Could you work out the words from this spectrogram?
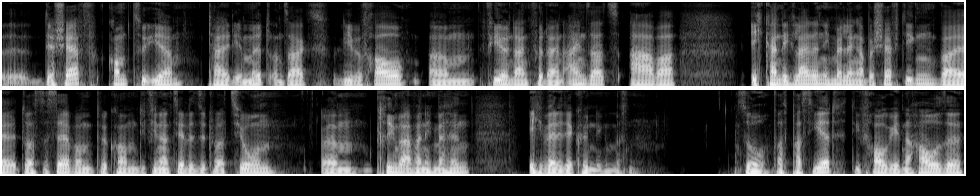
äh, der Chef kommt zu ihr, teilt ihr mit und sagt, liebe Frau, ähm, vielen Dank für deinen Einsatz, aber ich kann dich leider nicht mehr länger beschäftigen, weil du hast es selber mitbekommen, die finanzielle Situation ähm, kriegen wir einfach nicht mehr hin. Ich werde dir kündigen müssen. So, was passiert? Die Frau geht nach Hause,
